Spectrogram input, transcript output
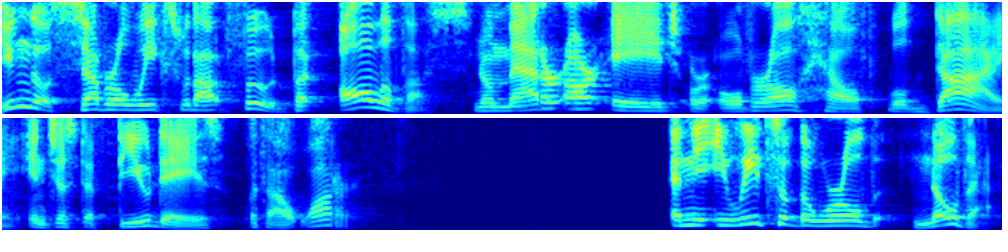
You can go several weeks without food, but all of us, no matter our age or overall health, will die in just a few days without water. And the elites of the world know that.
